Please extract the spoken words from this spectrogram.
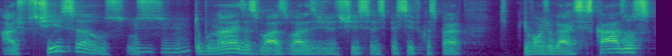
a Justiça, os, os uhum. tribunais, as, as varas de justiça específicas para que, que, vão julgar esses casos.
